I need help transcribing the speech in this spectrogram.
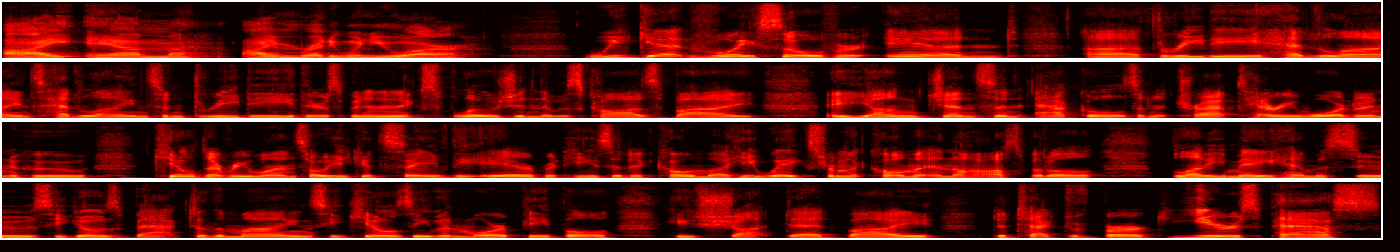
I am I am ready when you are we get voiceover and uh, 3D headlines, headlines in 3D. There's been an explosion that was caused by a young Jensen Ackles, and it trapped Harry Warden, who killed everyone so he could save the air, but he's in a coma. He wakes from the coma in the hospital. Bloody mayhem ensues. He goes back to the mines. He kills even more people. He's shot dead by Detective Burke. Years pass.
